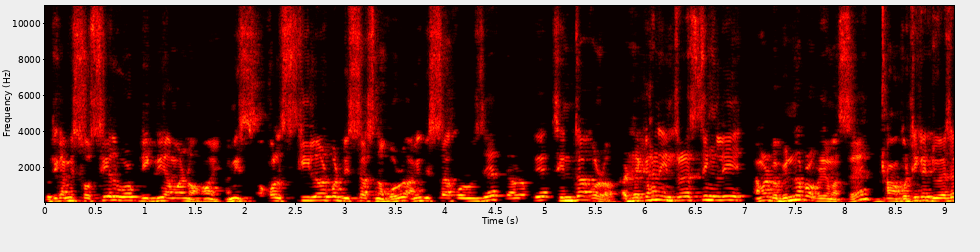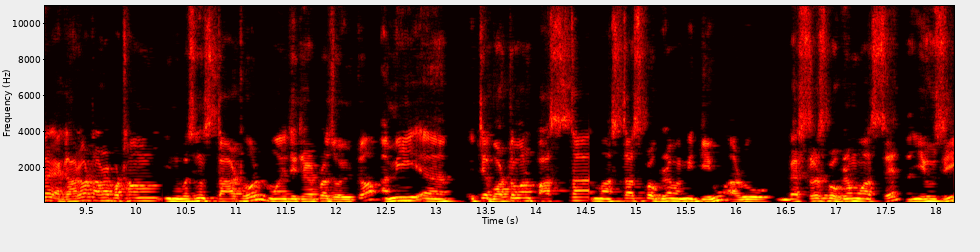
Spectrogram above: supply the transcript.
গতিকে আমি ছচিয়েল ৱৰ্ক ডিগ্ৰী আমাৰ নহয়। আমি অকল স্কিলৰ ওপৰত বিশ্বাস নকৰো। আমি বিশ্বাস কৰো যে তেওঁলোকে চিন্তা কৰক। আৰু সেইকাৰণে ইণ্টাৰেষ্টিংলি আমাৰ বিভিন্ন প্ৰগ্ৰেম আছে। গতিকে দুহেজাৰ এঘাৰত আমাৰ প্ৰথম ইউনিভাৰ্চিটি ষ্টাৰ্ট হ'ল। মই তেতিয়াৰ পৰা জড়িত আমি এতিয়া বৰ্তমান পাঁচটা মাষ্টাৰ্ছ প্ৰগ্ৰেম আমি দিওঁ আৰু বেচলাৰ্ছ প্ৰগ্ৰেমো আছে। U G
